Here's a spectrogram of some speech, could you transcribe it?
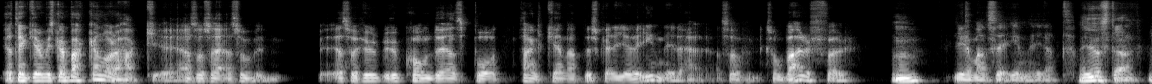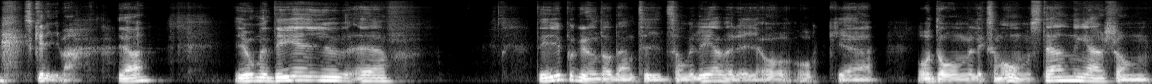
Jag tänker om vi ska backa några hack. Alltså, så här, alltså, alltså hur, hur kom du ens på tanken att du ska ge dig in i det här? Alltså, liksom, varför mm. ger man sig in i att Just det. skriva? Ja. Jo, men det är ju... Eh det är ju på grund av den tid som vi lever i och, och, eh, och de liksom omställningar som,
